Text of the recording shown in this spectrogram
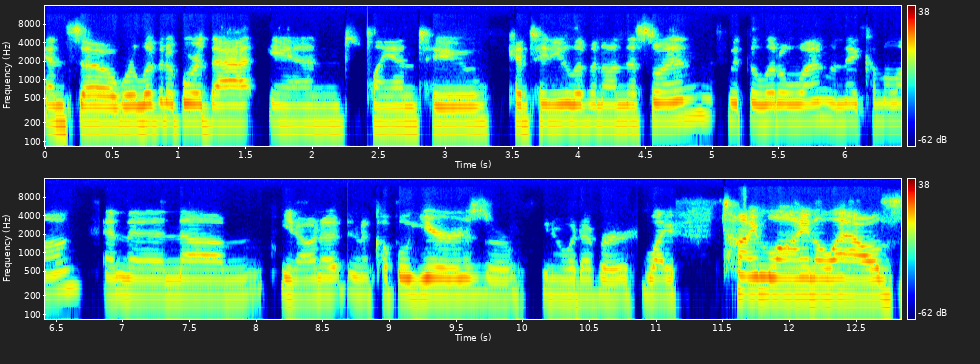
And so we're living aboard that and plan to continue living on this one with the little one when they come along. And then um, you know in a, in a couple years or you know whatever life timeline allows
